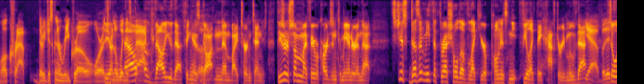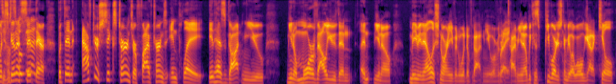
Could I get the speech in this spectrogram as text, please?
well, crap, they're just going to regrow or turn the witness amount back. of value that thing has gotten them by turn 10. These are some of my favorite cards in Commander in that it just doesn't meet the threshold of like your opponents need, feel like they have to remove that. Yeah, but it's so it's going to so sit there. But then after six turns or five turns in play, it has gotten you, you know, more value than, and you know, maybe an Elesh Norn even would have gotten you over that Right. time, you know, because people are just going to be like, well, we got to kill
